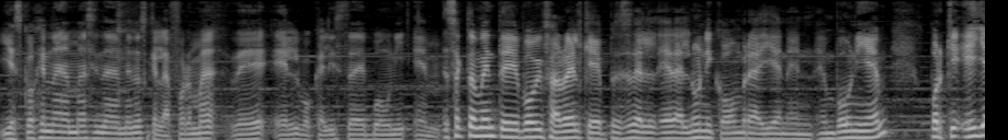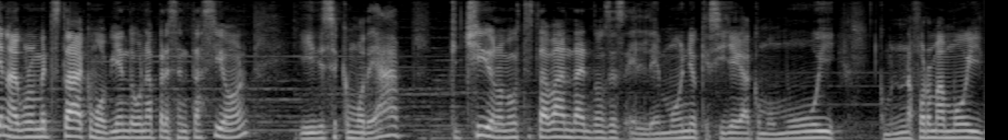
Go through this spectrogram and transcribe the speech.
y escoge nada más y nada menos que la forma de el vocalista de Boney M. Exactamente, Bobby Farrell, que pues, es el- era el único hombre ahí en, en, en Boney M, porque ella en algún momento estaba como viendo una presentación y dice como de, ah, qué chido, no me gusta esta banda, entonces el demonio que sí llega como muy, como en una forma muy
